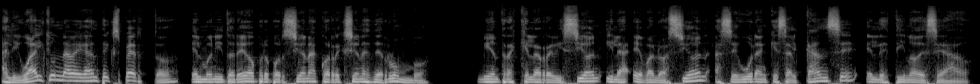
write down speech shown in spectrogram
Al igual que un navegante experto, el monitoreo proporciona correcciones de rumbo, mientras que la revisión y la evaluación aseguran que se alcance el destino deseado.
